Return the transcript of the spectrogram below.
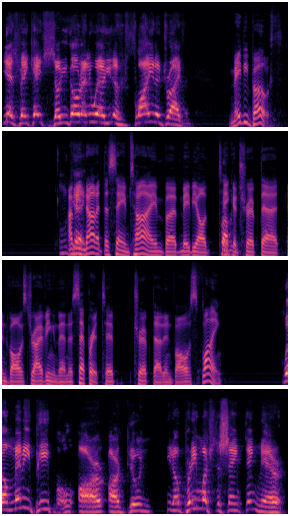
Yes, vacations. So you going anywhere? You flying or driving? Maybe both. Okay. I mean, not at the same time, but maybe I'll take Probably. a trip that involves driving and then a separate tip, trip that involves flying. Well, many people are are doing, you know, pretty much the same thing there.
